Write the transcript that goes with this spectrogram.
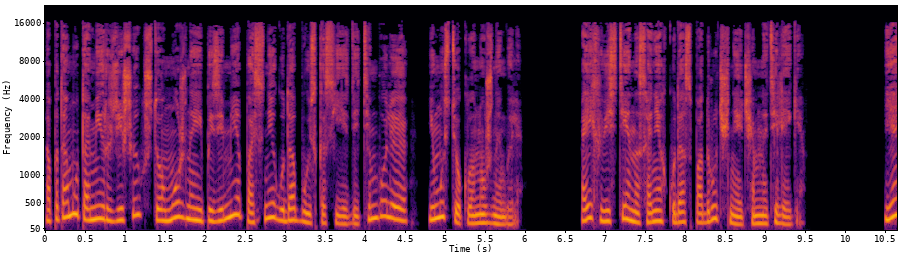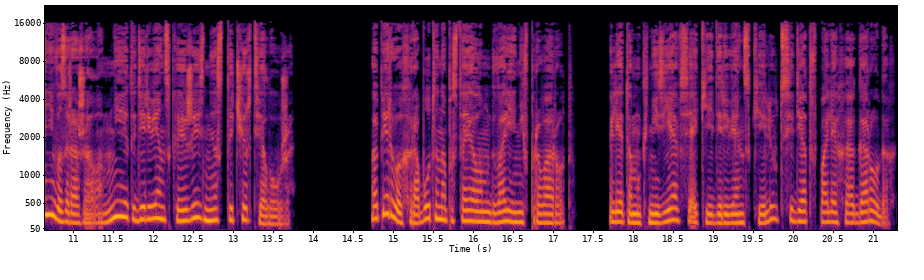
А потому Тамир решил, что можно и по зиме по снегу до Буйска съездить, тем более ему стекла нужны были. А их вести на санях куда сподручнее, чем на телеге. Я не возражала, мне эта деревенская жизнь осточертела уже. Во-первых, работа на постоялом дворе не в проворот. Летом князья, всякие деревенские люд сидят в полях и огородах.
